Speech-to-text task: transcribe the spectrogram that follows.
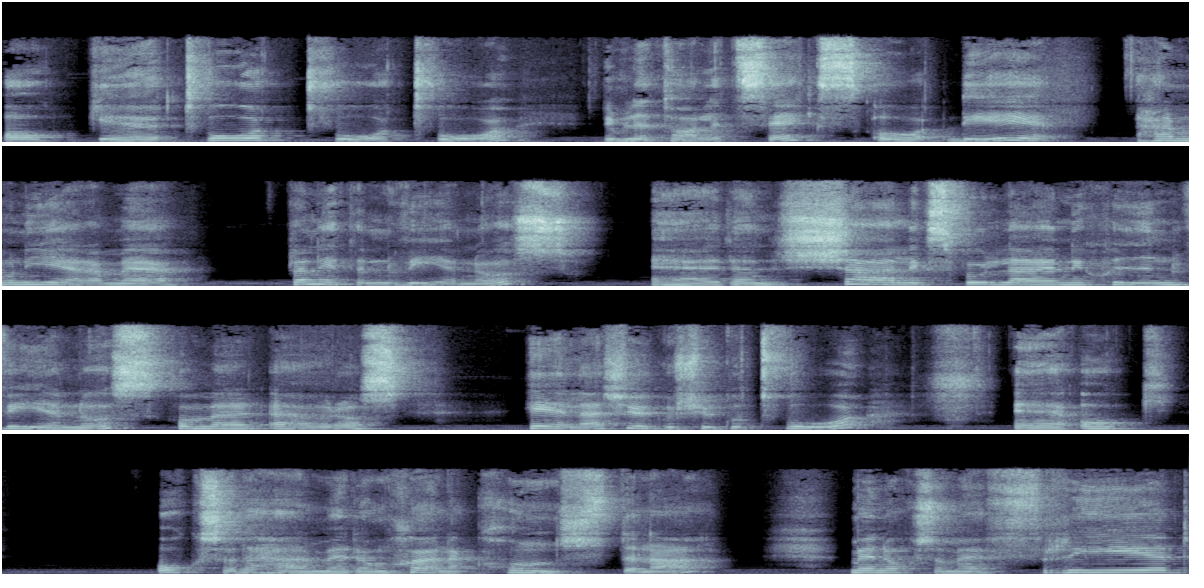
Och eh, 222, det blir talet 6 och det harmonierar med planeten Venus. Eh, den kärleksfulla energin Venus kommer över oss hela 2022. Eh, och också det här med de sköna konsterna. Men också med fred,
